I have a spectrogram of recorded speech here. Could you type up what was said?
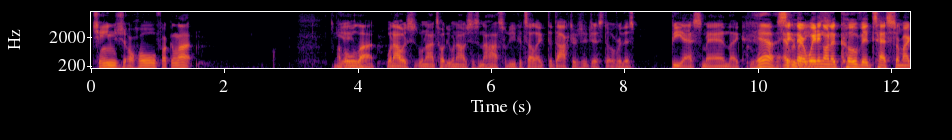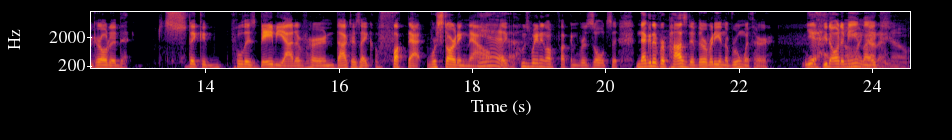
change a whole fucking lot. A Yeah, whole lot. When I was when I told you when I was just in the hospital, you could tell like the doctors are just over this BS, man. Like Yeah, sitting there waiting is. on a COVID test for my girl to they could pull this baby out of her and doctor's like fuck that we're starting now Yeah. like who's waiting on fucking results negative or positive they're already in the room with her Yeah. you know what i Oh mean my God, like I know.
